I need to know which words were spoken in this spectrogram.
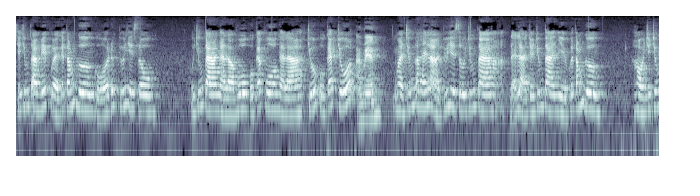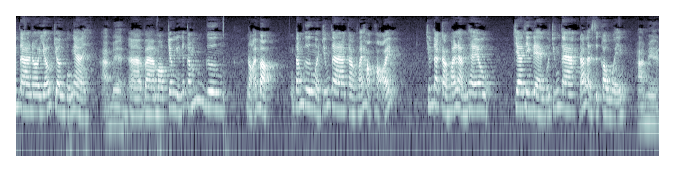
cho chúng ta biết về cái tấm gương của Đức Chúa Giêsu của chúng ta ngài là vua của các vua ngài là chúa của các chúa. Amen. Nhưng mà chúng ta thấy là chúa giêsu chúng ta để lại cho chúng ta nhiều cái tấm gương hồi cho chúng ta noi dấu chân của ngài amen à, và một trong những cái tấm gương nổi bật tấm gương mà chúng ta cần phải học hỏi chúng ta cần phải làm theo cha thiên đàng của chúng ta đó là sự cầu nguyện Amen.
